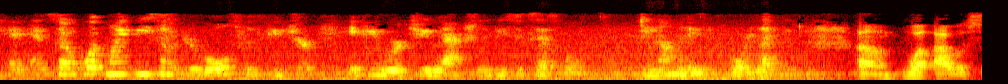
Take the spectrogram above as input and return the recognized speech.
Okay, and so what might be some of your goals for the future if you were to actually be successful? be nominated or elected? Um, well, I was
